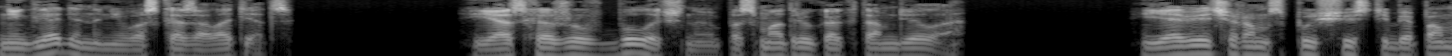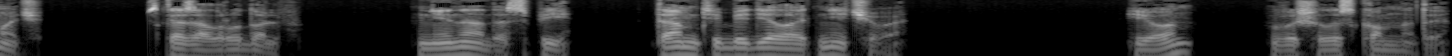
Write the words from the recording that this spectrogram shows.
Не глядя на него, сказал отец. Я схожу в булочную, посмотрю, как там дела. Я вечером спущусь тебе помочь, — сказал Рудольф. Не надо, спи. Там тебе делать нечего. И он вышел из комнаты.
